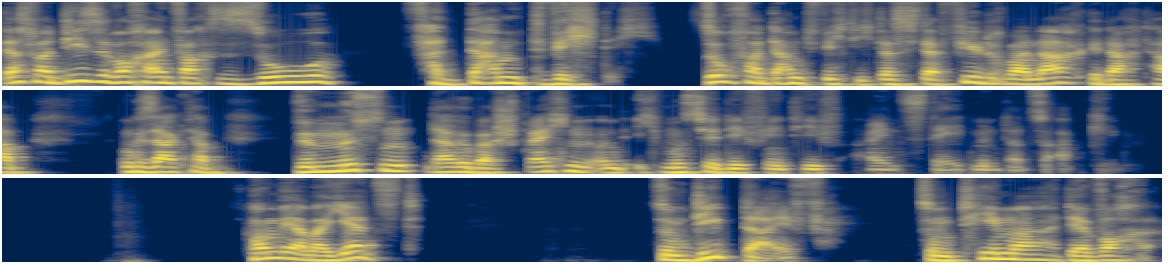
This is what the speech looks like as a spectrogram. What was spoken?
das war diese Woche einfach so verdammt wichtig. So verdammt wichtig, dass ich da viel drüber nachgedacht habe und gesagt habe, wir müssen darüber sprechen und ich muss hier definitiv ein Statement dazu abgeben. Kommen wir aber jetzt zum Deep Dive, zum Thema der Woche.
